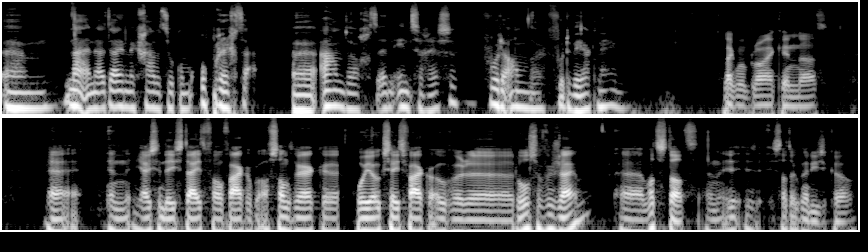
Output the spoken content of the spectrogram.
Um, nou, en uiteindelijk gaat het ook om oprechte uh, aandacht en interesse voor de ander, voor de werknemer. Lijkt me belangrijk inderdaad. Uh, en juist in deze tijd van vaker op afstand werken, hoor je ook steeds vaker over roze verzuim. Uh, wat is dat? En is, dat ook een risico?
